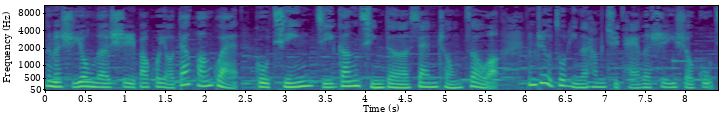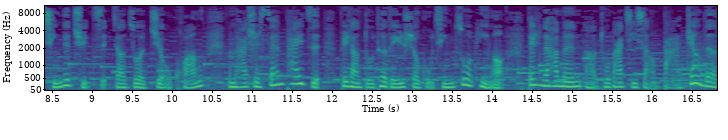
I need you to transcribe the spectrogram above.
那么使用了是包括有单簧管、古琴及钢琴的三重奏哦。那么这首作品呢，他们取材了是一首古琴的曲子，叫做《酒狂》。那么它是三拍子，非常独特的一首古琴作品哦。但是呢，他们啊突发奇想，把这样的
